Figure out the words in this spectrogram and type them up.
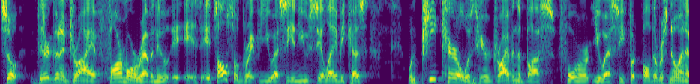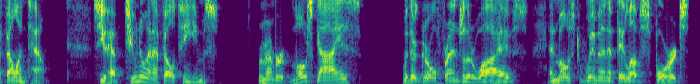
So they're going to drive far more revenue. It's also great for USC and UCLA because when Pete Carroll was here driving the bus for USC football, there was no NFL in town. So you have two new NFL teams. Remember, most guys with their girlfriends or their wives, and most women, if they love sports,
